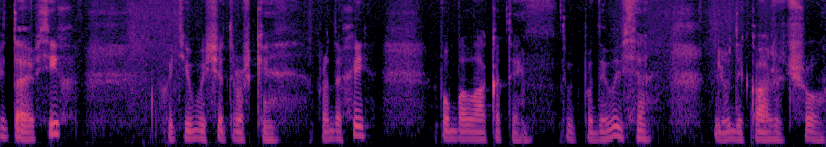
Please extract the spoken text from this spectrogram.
Вітаю всіх. Хотів би ще трошки про дахи побалакати. Тут подивився. Люди кажуть, що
